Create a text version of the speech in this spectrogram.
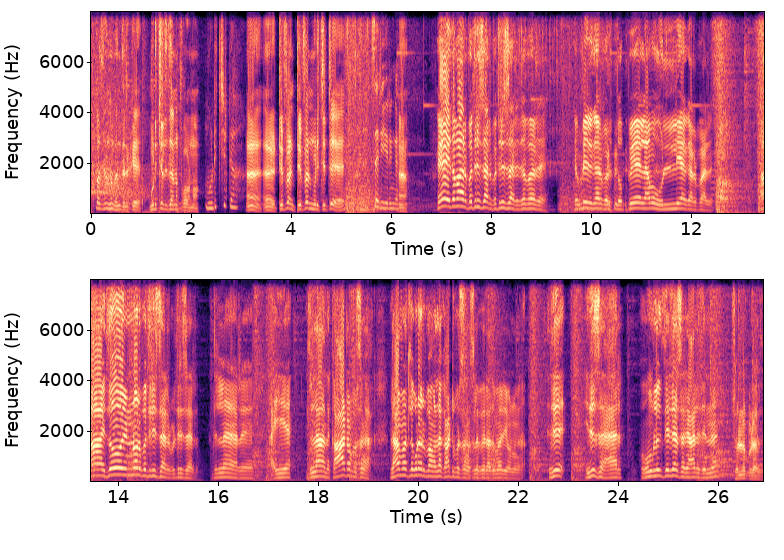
இப்பதானே வந்திருக்கு. முடிச்சிட்டு தானே போகணும். முடிச்சிட்டா? ஆ, ஆ, டிஃபன் டிஃபன் முடிச்சிட்டு சரி இருங்க. ஏய் இதை பாரு பத்ரி சார் பத்ரி சார் இதை பாரு. எப்படி இருக்காரு பாரு தொப்பியே இல்லாம ஒல்லியா இருக்காரு பாரு. ஆ இதோ இன்னொரு பத்ரி சார் பத்ரி சார். இதெல்லாம் யாரு? ஐயே இதெல்லாம் அந்த காட்டுற பசங்க. கிராமத்துல கூட இருப்பாங்கல்ல காட்டு பசங்க சில பேர் அது மாதிரி இவனுங்க. இது இது சார் உங்களுக்கு தெரியுதா சார் யார் இதுன்னு சொல்லக்கூடாது.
